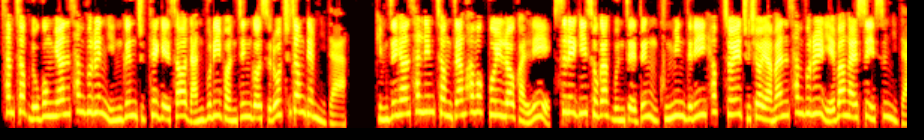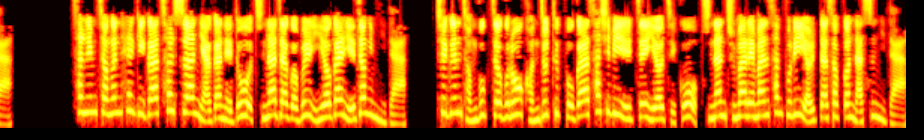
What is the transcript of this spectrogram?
삼척 노곡면 산불은 인근 주택에서 난불이 번진 것으로 추정됩니다. 김재현 산림청장 화목보일러 관리, 쓰레기 소각 문제 등 국민들이 협조해 주셔야만 산불을 예방할 수 있습니다. 산림청은 헬기가 철수한 야간에도 진화 작업을 이어갈 예정입니다. 최근 전국적으로 건조특보가 42일째 이어지고 지난 주말에만 산불이 15건 났습니다.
